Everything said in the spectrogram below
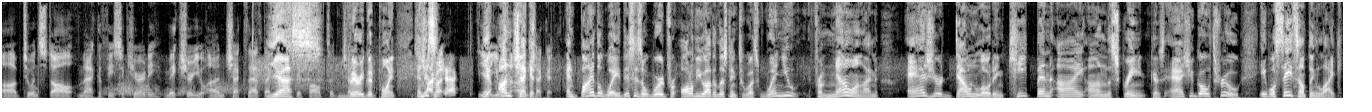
uh, to install McAfee security. Make sure you uncheck that. That yes, defaulted check. very good point. And this Uncheck? Yeah, you wanna uncheck, uncheck it. it. And by the way, this is a word for all of you out there listening to us. When you, from now on, as you're downloading, keep an eye on the screen because as you go through, it will say something like,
